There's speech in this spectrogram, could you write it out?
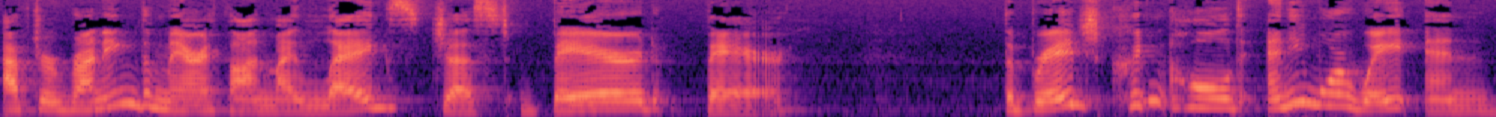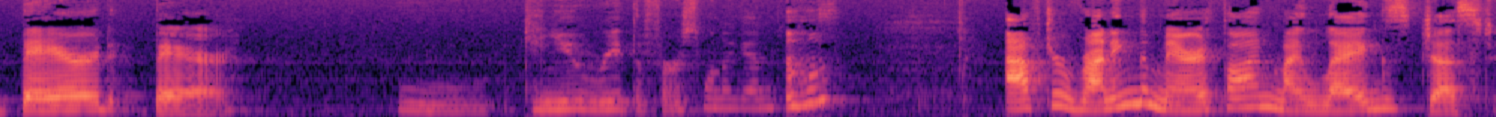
After running the marathon, my legs just bared bare. The bridge couldn't hold any more weight and bared bare. Can you read the first one again? Uh-huh. After running the marathon, my legs just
